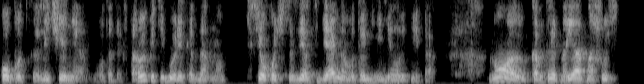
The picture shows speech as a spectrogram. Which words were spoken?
опыт лечения вот этой второй категории, когда ну, все хочется сделать идеально, в итоге не делают никак. Но конкретно я отношусь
